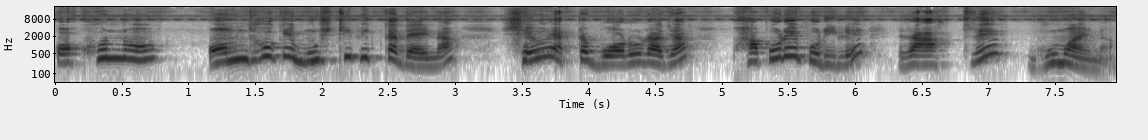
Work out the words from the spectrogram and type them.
কখনো অন্ধকে মুষ্টি ভিক্ষা দেয় না, সেও একটা বড় রাজা, ফাপড়ে পড়িলে রাত্রে ঘুমায় না।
